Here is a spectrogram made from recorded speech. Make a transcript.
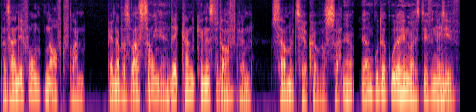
dann sind die von unten aufgefroren. Wenn aber das Wasser Okay. unten weg kann, können sie nicht Ja. aufhören. Sammelt sich ja kein Wasser. Ja, ja ein guter, guter Hinweis, definitiv.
